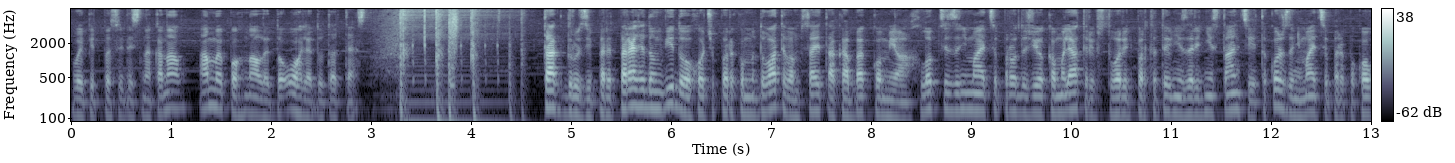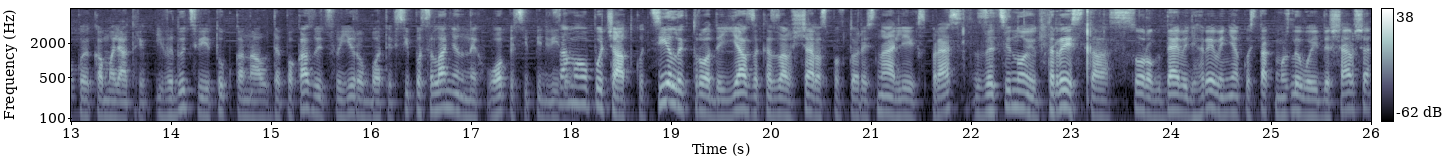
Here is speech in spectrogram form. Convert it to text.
ви підписуйтесь на канал, а ми погнали до огляду та тесту. Так, друзі, перед переглядом відео хочу порекомендувати вам сайт akb.com.ua. Хлопці займаються продажі акумуляторів, створюють портативні зарядні станції, також займаються перепаковкою акумуляторів і ведуть свій YouTube канал, де показують свої роботи. Всі посилання на них в описі під відео. З самого початку ці електроди я заказав ще раз повторюсь на AliExpress за ціною 349 гривень, якось так можливо і дешевше,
